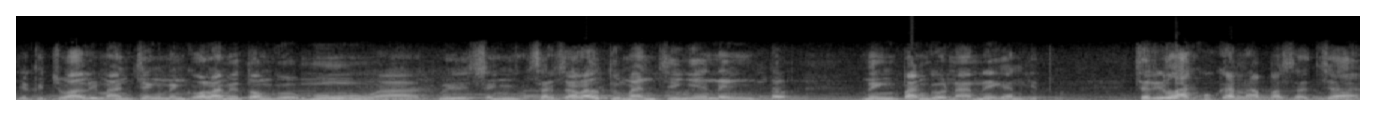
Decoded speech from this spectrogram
ya kecuali mancing neng kolame tonggomu nah, kuwi sing sang salah udah mancingi neng neng panggonane kan gitu. Jadi lakukan apa saja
